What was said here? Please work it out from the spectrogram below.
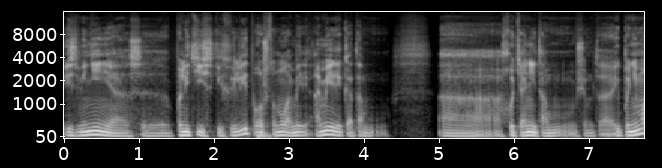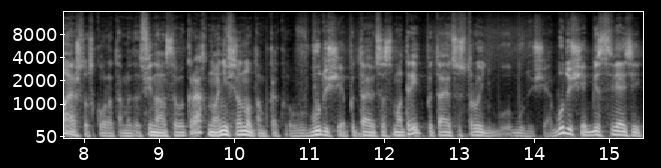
изменения политических элит, потому что ну, Америка там а, хоть они там, в общем-то, и понимают, что скоро там этот финансовый крах, но они все равно там как в будущее пытаются смотреть, пытаются строить будущее. А будущее без связей,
